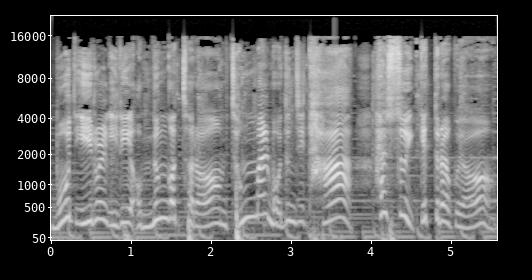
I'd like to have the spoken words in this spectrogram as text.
못 이룰 일이 없는 것처럼 정말 뭐든지 다 할 수 있겠더라고요.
